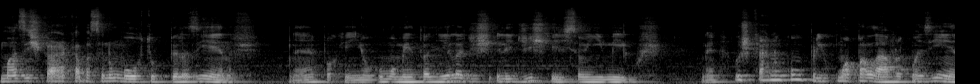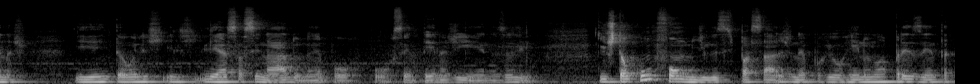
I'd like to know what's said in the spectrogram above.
Mas Scar acaba sendo morto pelas hienas. Né? Porque em algum momento ali ela diz, ele diz que eles são inimigos, né? O Scar não cumpriu com a palavra com as hienas e então ele, ele, ele é assassinado, né? Por, por centenas de hienas ali que estão com fome, diga-se de passagem, né? Porque o reino não apresenta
